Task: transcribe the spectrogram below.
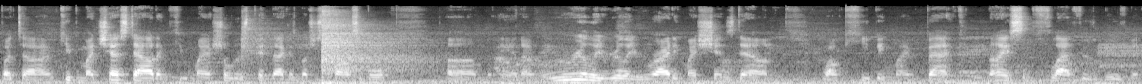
But uh, keeping my chest out and keeping my shoulders pinned back as much as possible. Um, and I'm really, really riding my shins down while keeping my back nice and flat through the movement,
